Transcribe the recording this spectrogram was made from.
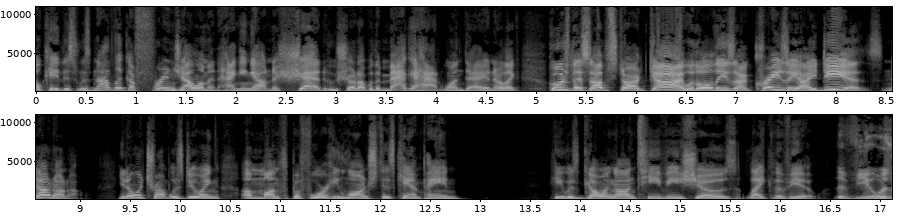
Okay, this was not like a fringe element hanging out in a shed who showed up with a MAGA hat one day and they're like, who's this upstart guy with all these uh, crazy ideas? No, no, no. You know what Trump was doing a month before he launched his campaign? He was going on TV shows like The View. The View was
